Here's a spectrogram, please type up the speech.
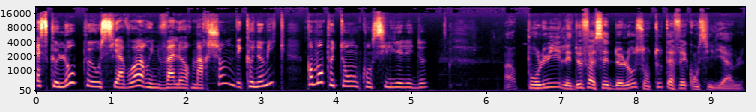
est-ce que l'eau peut aussi avoir une valeur marchande, économique? Comment peut-on concilier les deux? Pour lui, les deux facettes de l'eau sont tout à fait conciliables.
